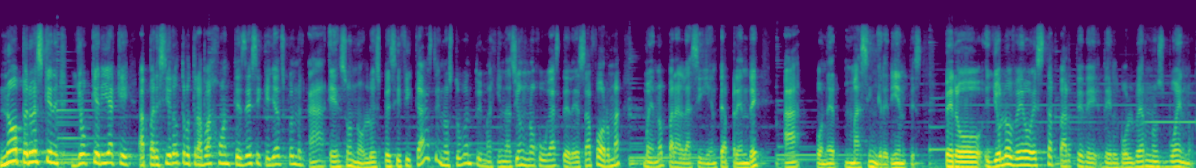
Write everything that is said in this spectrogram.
No, pero es que yo quería que apareciera otro trabajo antes de ese y que ya después me... Ah, eso no lo especificaste, no estuvo en tu imaginación, no jugaste de esa forma. Bueno, para la siguiente aprende a poner más ingredientes. Pero yo lo veo esta parte de, del volvernos buenos,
